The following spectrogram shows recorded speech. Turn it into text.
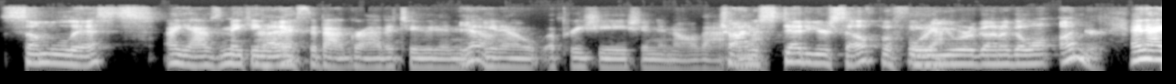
some lists, oh yeah i was making Right. lists about gratitude and Yeah. you know appreciation and all that trying yeah. to steady yourself before Yeah. you were gonna go under. And I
